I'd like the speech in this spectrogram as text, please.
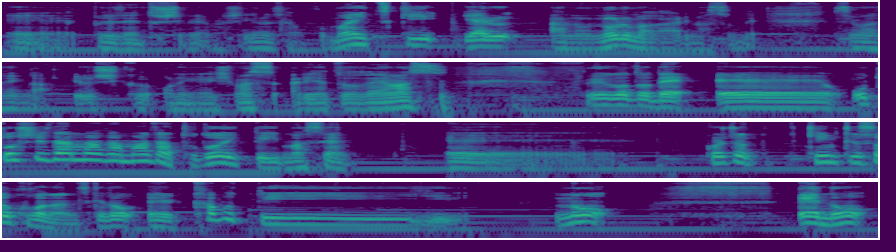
えー、プレゼントしてくれました。ヨネさん、毎月やる、あの、ノルマがありますので、すいませんが、よろしくお願いします。ありがとうございます。ということで、えー、お年玉がまだ届いていません。えー、これちょっと緊急速報なんですけど、えー、カボティのへの、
